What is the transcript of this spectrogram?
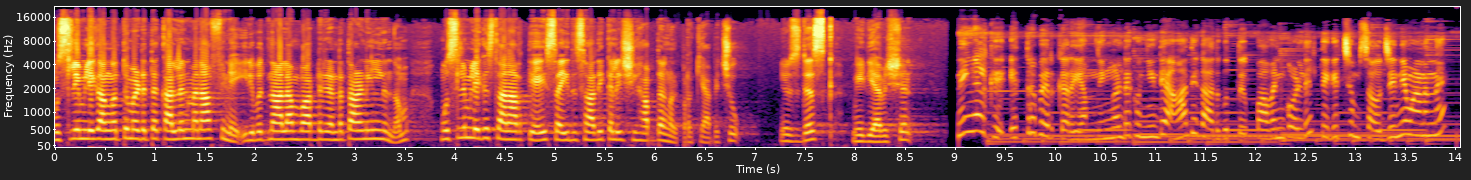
മുസ്ലിം ലീഗ് അംഗത്വമെടുത്ത കല്ലൻ മനാഫിനെ ഇരുപത്തിനാലാം വാർഡ് രണ്ടത്താണിയിൽ നിന്നും മുസ്ലിം ലീഗ് സ്ഥാനാർത്ഥിയായി സയ്യിദ് സാദിഖ് അലി ശിഹാബ് തങ്ങൾ പ്രഖ്യാപിച്ചു. News desk media vision. നിങ്ങൾക്ക് എത്ര പേർക്കറിയാം നിങ്ങളുടെ കുഞ്ഞിന്റെ ആദ്യ കാതുകുത്ത് പവൻ ഗോൾഡിൽ തികച്ചും സൗജന്യമാണെന്ന്?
